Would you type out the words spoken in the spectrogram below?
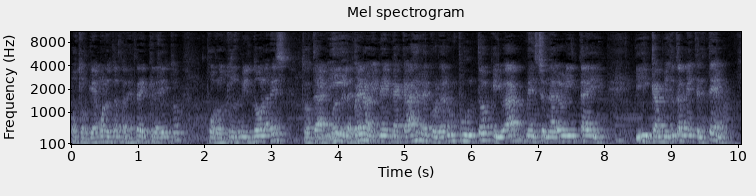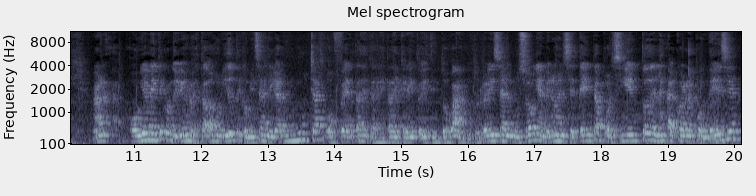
otorguémosle otra tarjeta de crédito por otros mil dólares. Total, y, bueno, me, me, acabas de recordar un punto que iba a mencionar ahorita y, y cambié totalmente el tema. Obviamente cuando vives en los Estados Unidos te comienzan a llegar muchas ofertas de tarjetas de crédito de distintos bancos. Tú revisas el buzón y al menos el 70% de la correspondencia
